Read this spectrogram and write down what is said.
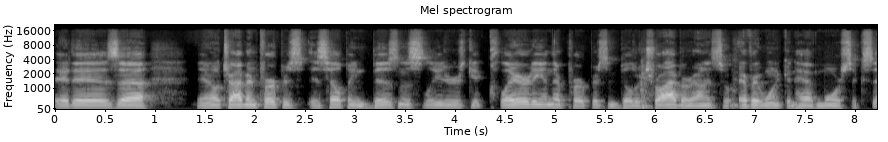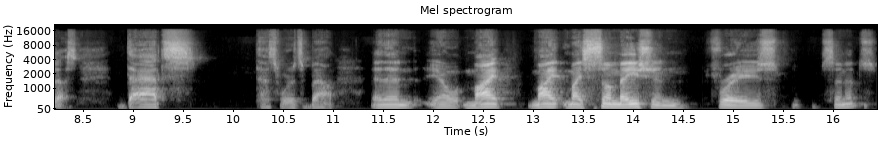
it is uh You know, tribe and purpose is helping business leaders get clarity in their purpose and build a tribe around it so everyone can have more success. That's that's what it's about. And then, you know, my my my summation phrase sentence,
